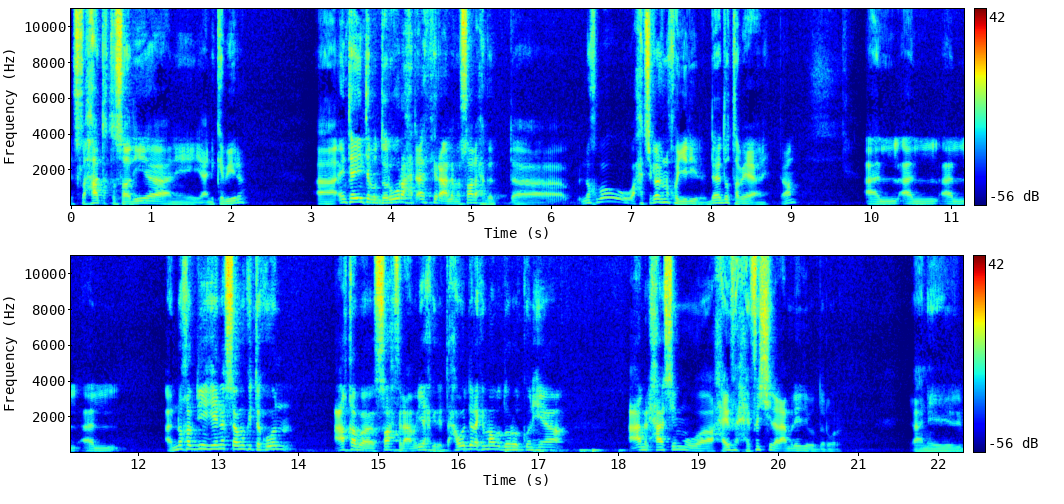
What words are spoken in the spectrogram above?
إصلاحات اقتصادية يعني يعني كبيرة آه انت أنت بالضرورة حتأثر على مصالح حقت آه نخبة وحتشكل لك نخبة جديدة. ده ده الطبيعي يعني. تمام؟ ال ال ال ال النخب دي هي نفسها ممكن تكون عقبه صح في العملية حقت التحول دي لكن ما بالضرورة تكون هي عامل حاسم وحيفشل العملية دي بالضرورة. يعني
